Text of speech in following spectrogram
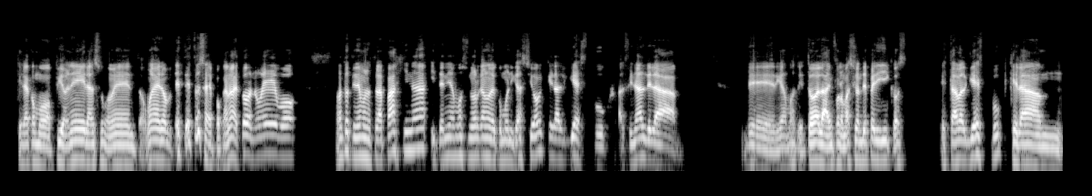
que era como pionera en su momento. Bueno, esto es esa época, ¿no? De todo nuevo. Nosotros teníamos nuestra página y teníamos un órgano de comunicación que era el guestbook. Al final de la, de, digamos, de toda la información de Pericos, estaba el guestbook, que era, um,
